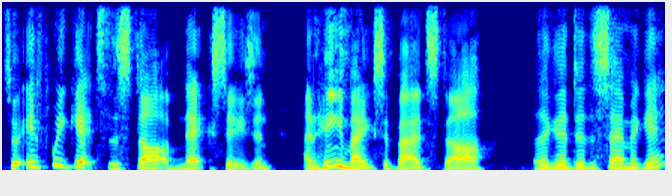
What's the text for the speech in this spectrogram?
So if we get to the start of next season and he makes a bad start, are they going to do the same again?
